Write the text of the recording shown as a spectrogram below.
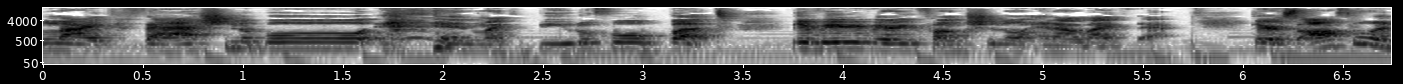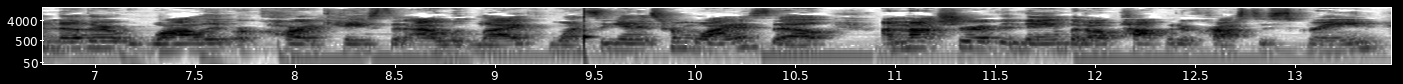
like fashionable and like beautiful, but they're very, very functional and I like that. There's also another wallet or card case that I would like. Once again, it's from YSL. I'm not sure of the name, but I'll pop it across the screen.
